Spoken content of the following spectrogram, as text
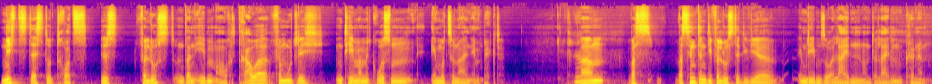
Nichtsdestotrotz ist Verlust und dann eben auch Trauer vermutlich ein Thema mit großem emotionalen Impact. Ähm, was was sind denn die Verluste, die wir im Leben so erleiden und erleiden können?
